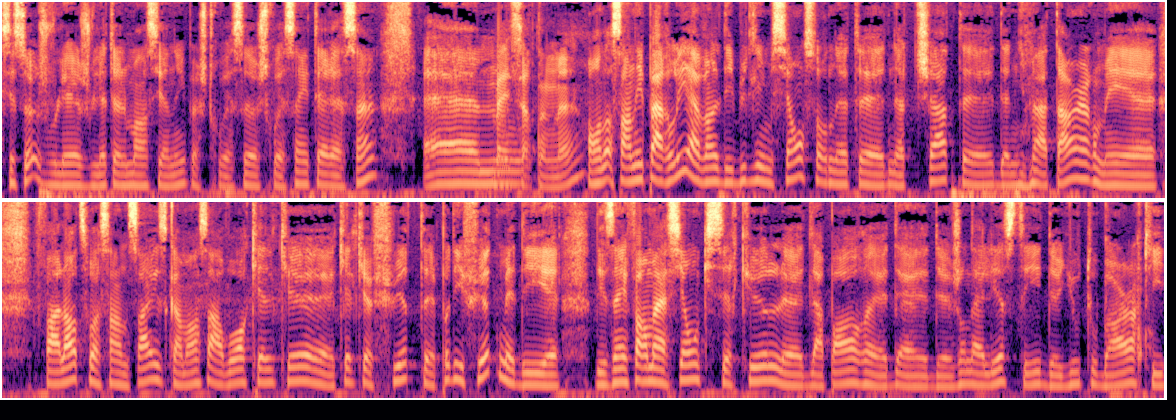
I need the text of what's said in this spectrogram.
C'est ça, je voulais, je voulais te le mentionner parce que je trouvais ça, je trouvais ça intéressant. Euh, Ben, certainement. on s'en est parlé avant le début de l'émission sur notre, euh, notre chat d'animateur, mais euh, Fallout 76 commence à avoir quelques, quelques fuites, pas des fuites, mais des, des informations qui circulent de la part de, de journalistes et de YouTubers qui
